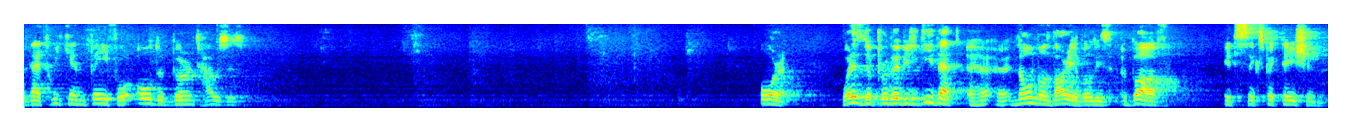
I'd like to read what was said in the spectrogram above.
that we can pay for all the burnt houses? Or what is the probability that a, a normal variable is above its expectation?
